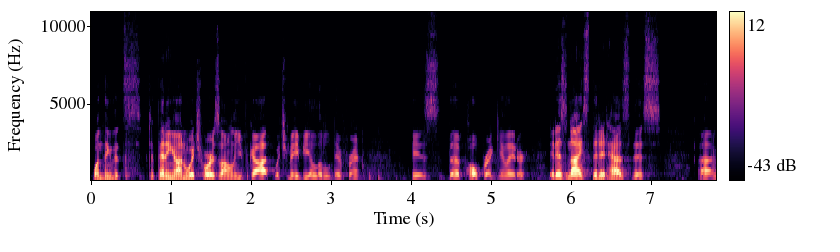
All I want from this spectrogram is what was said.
one thing that's, depending on which horizontal you've got, which may be a little different, is the pulp regulator. It is nice that it has this uh,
